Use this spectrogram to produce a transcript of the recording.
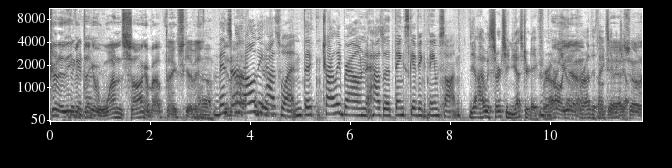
trying to even good think of one song about Thanksgiving. Vince You know? Guaraldi has one. The Charlie Brown has a Thanksgiving theme song. Yeah, I was searching yesterday for our Oh, show yeah. for other Thanksgiving I show. saw that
